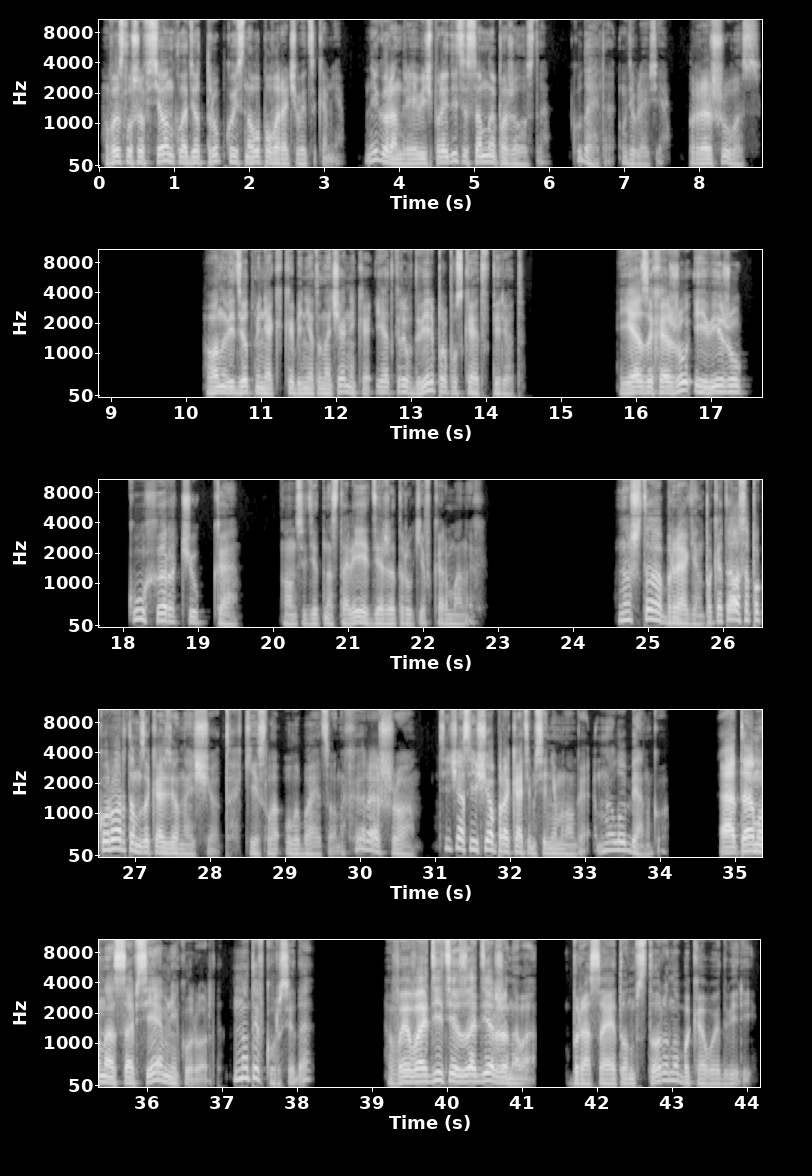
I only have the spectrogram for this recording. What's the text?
Выслушав все, он кладет трубку и снова поворачивается ко мне. «Егор Андреевич, пройдите со мной, пожалуйста». «Куда это?» — удивляюсь я. «Прошу вас». Он ведет меня к кабинету начальника и, открыв дверь, пропускает вперед. Я захожу и вижу Кухарчука. Он сидит на столе и держит руки в карманах. «Ну что, Брагин, покатался по курортам за казенный счет?» — кисло улыбается он. «Хорошо. Сейчас еще прокатимся немного, на Лубянку. А там у нас совсем не курорт. Ну ты в курсе, да?» «Выводите задержанного!» — бросает он в сторону боковой двери.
